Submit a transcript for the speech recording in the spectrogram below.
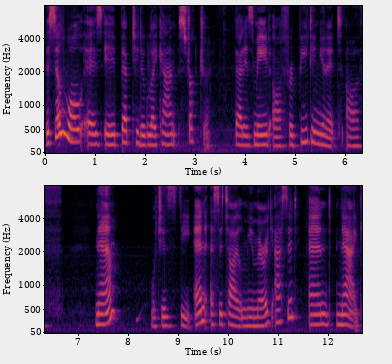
The cell wall is a peptidoglycan structure that is made of repeating unit of NAM, which is the N-acetyl muramic acid, and NAG,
